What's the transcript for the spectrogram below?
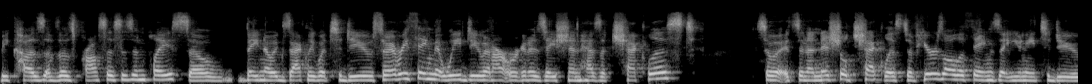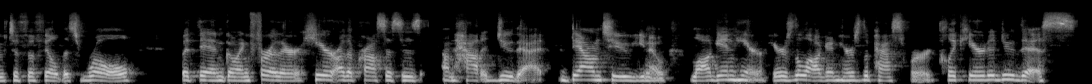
because of those processes in place. So they know exactly what to do. So everything that we do in our organization has a checklist. So it's an initial checklist of here's all the things that you need to do to fulfill this role. But then going further, here are the processes on how to do that down to, you know, log in here. Here's the login. Here's the password. Click here to do this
